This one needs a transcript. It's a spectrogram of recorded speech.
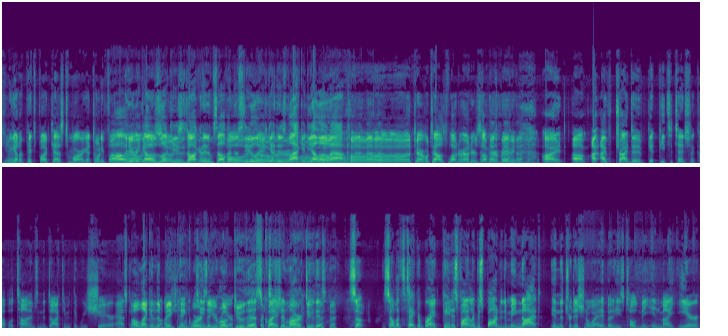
Yeah. we got our picks podcast tomorrow. I got 24. Oh, here he goes. Look, soda. he's talking himself into Steelers. He's getting his black and yellow out. Oh, terrible towels floating around here somewhere, baby. All right. Um, I, I've tried to get Pete's attention a couple of times in the document that we share, asking. Oh, like in the big pink words that you wrote, "Do this?" or take a question mark? Do this. So, so let's take a break. Pete has finally responded to me, not in the traditional way, but he's told me in my ear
